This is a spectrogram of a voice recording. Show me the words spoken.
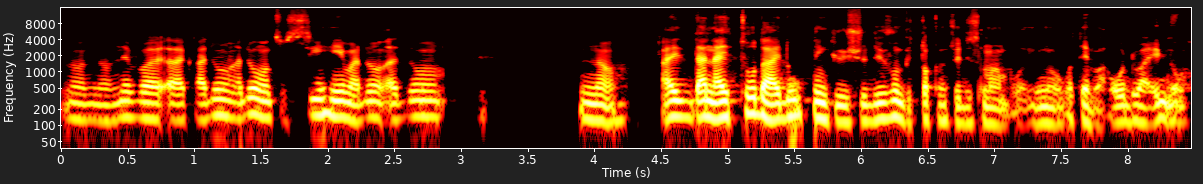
no, no, never. Like I don't I don't want to see him. I don't I don't. No, I and I told her I don't think you should even be talking to this man. But you know whatever. What do I know?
